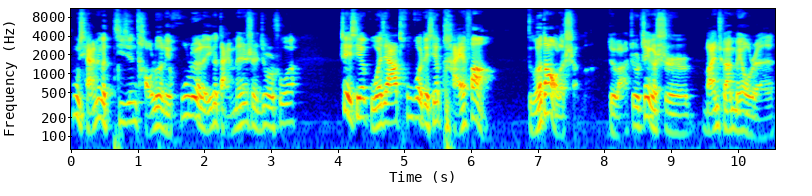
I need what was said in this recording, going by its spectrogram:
目前这个基金讨论里，忽略了一个 dimension，就是说，这些国家通过这些排放得到了什么，对吧？就是这个是完全没有人。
